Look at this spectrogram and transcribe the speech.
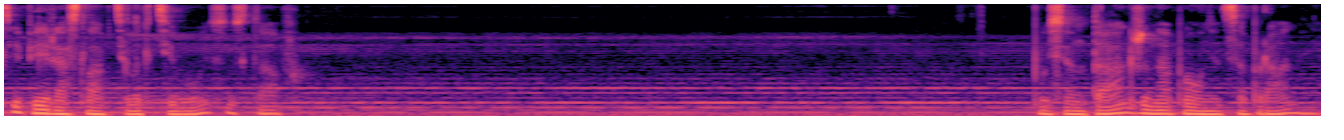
Теперь расслабьте локтевой сустав – Пусть он также наполнится праной.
